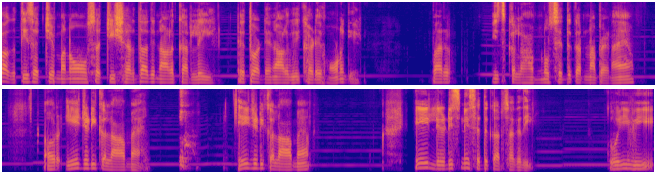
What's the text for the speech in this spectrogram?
ਭਗਤੀ ਸੱਚੇ ਮਨੋਂ ਸੱਚੀ ਸ਼ਰਧਾ ਦੇ ਨਾਲ ਕਰ ਲਈ ਤੇ ਤੁਹਾਡੇ ਨਾਲ ਵੀ ਖੜੇ ਹੋਣਗੇ। ਪਰ ਇਸ ਕਲਾਮ ਨੂੰ ਸਿੱਧ ਕਰਨਾ ਪੈਣਾ ਆ। ਔਰ ਇਹ ਜਿਹੜੀ ਕਲਾਮ ਹੈ, ਇਹ ਜਿਹੜੀ ਕਲਾਮ ਹੈ, ਇਹ ਲੇਡੀਜ਼ ਨਹੀਂ ਸਿੱਧ ਕਰ ਸਕਦੀ। ਕੋਈ ਵੀ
